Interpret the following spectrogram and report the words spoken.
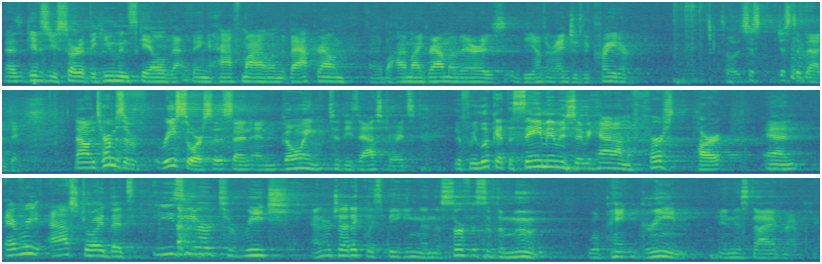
that gives you sort of the human scale of that thing, a half mile in the background. Uh, behind my grandma there is the other edge of the crater. So it's just, just a bad day. Now, in terms of resources and, and going to these asteroids, if we look at the same image that we had on the first part, and every asteroid that's easier to reach, energetically speaking, than the surface of the moon will paint green in this diagram here.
